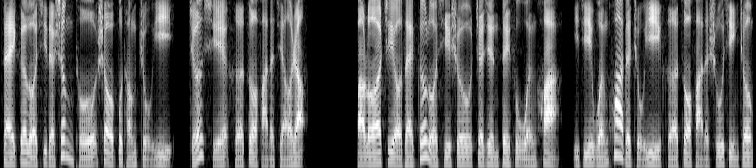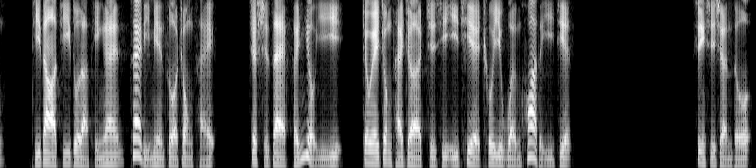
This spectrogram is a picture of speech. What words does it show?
在哥罗西的圣徒受不同主义、哲学和做法的搅扰，保罗只有在哥罗西书这卷对付文化以及文化的主义和做法的书信中，提到基督的平安在里面做仲裁，这实在很有意义。这位仲裁者止息一切出于文化的意见。信息选读：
